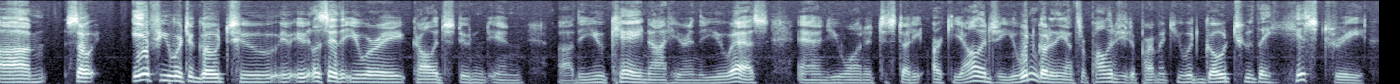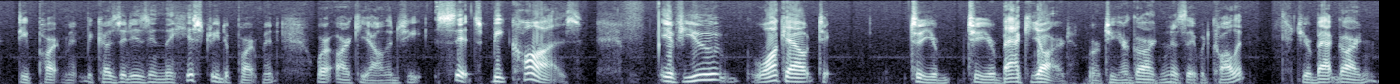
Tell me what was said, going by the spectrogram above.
Um, so if you were to go to, let's say that you were a college student in uh, the UK, not here in the US, and you wanted to study archaeology, you wouldn't go to the anthropology department, you would go to the history department because it is in the history department where archaeology sits. Because if you walk out to, to your to your backyard or to your garden, as they would call it, to your back garden,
